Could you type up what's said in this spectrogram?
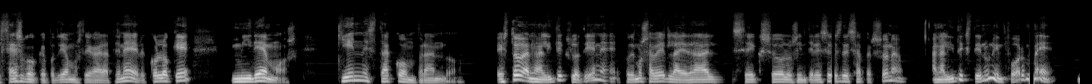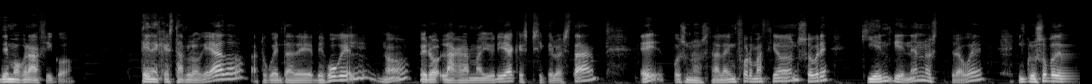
sesgo que podríamos llegar a tener. Con lo que miremos quién está comprando. Esto Analytics lo tiene. Podemos saber la edad, el sexo, los intereses de esa persona. Analytics tiene un informe demográfico tienes que estar logueado a tu cuenta de, Google, ¿no? Pero la gran mayoría, que sí que lo está, eh, pues nos da la información sobre quién viene a nuestra web. Incluso podemos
